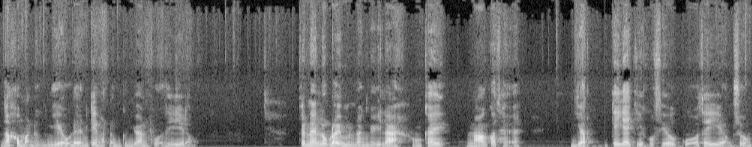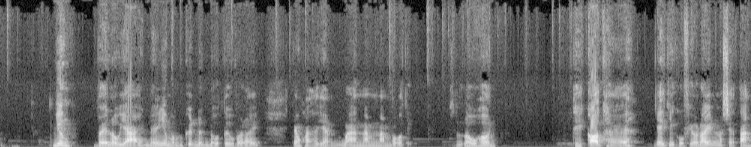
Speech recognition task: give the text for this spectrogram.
nó không ảnh hưởng nhiều đến cái hoạt động kinh doanh của thế giới di động. Cho nên lúc đấy mình đang nghĩ là ok nó có thể giật cái giá trị cổ phiếu của thế giới di động xuống. Nhưng về lâu dài nếu như mình quyết định đầu tư vào đấy trong khoảng thời gian 3 năm năm và có thể lâu hơn thì có thể giá trị cổ phiếu đấy nó sẽ tăng.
